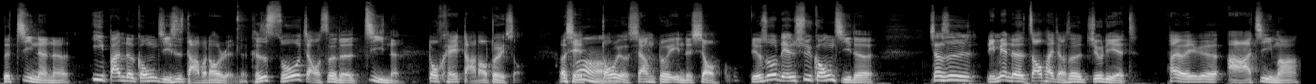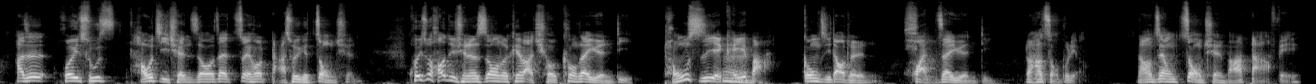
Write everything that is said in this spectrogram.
的技能呢，一般的攻击是打不到人的，可是所有角色的技能都可以打到对手，而且哦都有相对应的效果。比如说连续攻击的，像是里面的招牌角色 Juliet，他有一个 R 技吗？他是挥出好几拳之后，在最后打出一个重拳。挥出好几拳的时候呢，可以把球控在原地，同时也可以把攻击到的人缓在原地，让他走不了，然后再用重拳把他打飞。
